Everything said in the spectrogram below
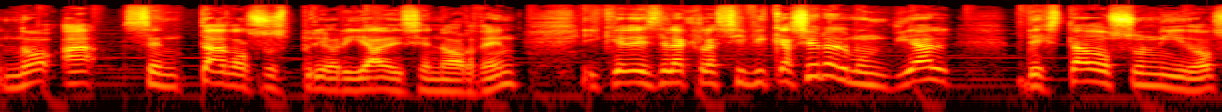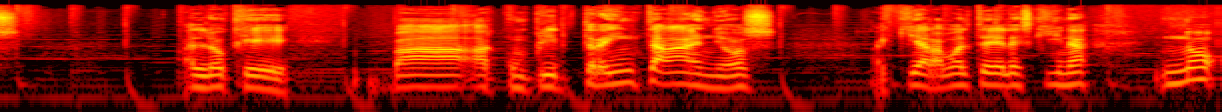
no ha sentado sus prioridades en orden y que desde la clasificación al Mundial de Estados Unidos, a lo que va a cumplir 30 años, aquí a la vuelta de la esquina, no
